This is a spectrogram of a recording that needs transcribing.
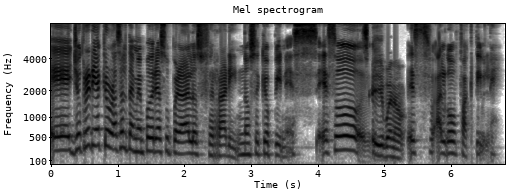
Eh, yo creería que Russell también podría superar a los Ferrari. No sé qué opines. Eso Sí, bueno, es algo factible.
